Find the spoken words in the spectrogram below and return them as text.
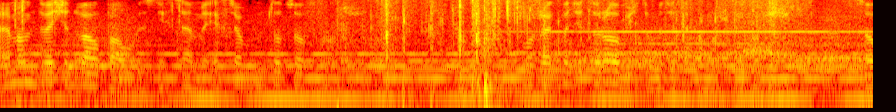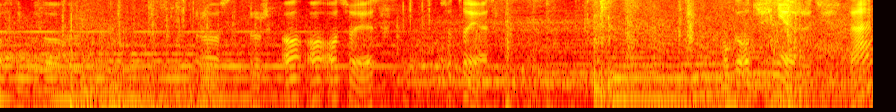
Ale mamy 22 opału, więc nie chcemy. Ja chciałbym to cofnąć. Może jak będzie to robić, to będzie taka możliwość. Cofnij budowę. Prost, troszkę. O, o, o, co jest? Co to jest? Mogę odśnieżyć, tak?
